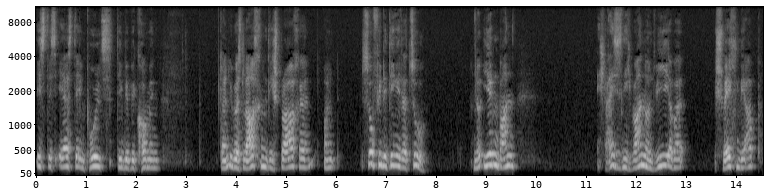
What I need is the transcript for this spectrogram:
ist das erste Impuls, den wir bekommen. Dann übers Lachen, die Sprache und so viele Dinge dazu. Nur irgendwann, ich weiß es nicht wann und wie, aber schwächen wir ab.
